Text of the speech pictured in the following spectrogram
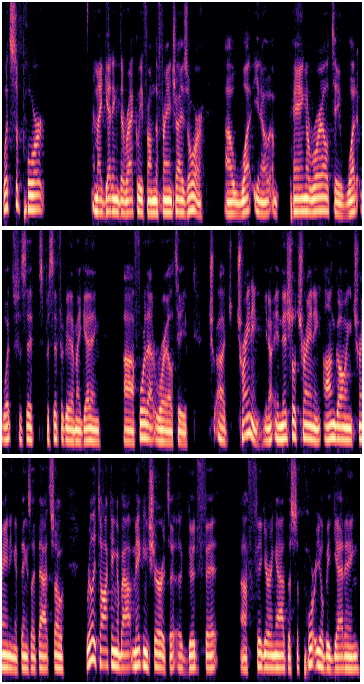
What support am I getting directly from the franchisor? Uh, what you know, I'm paying a royalty. What what specific, specifically am I getting uh, for that royalty? Uh, training, you know, initial training, ongoing training, and things like that. So, really talking about making sure it's a, a good fit, uh, figuring out the support you'll be getting,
